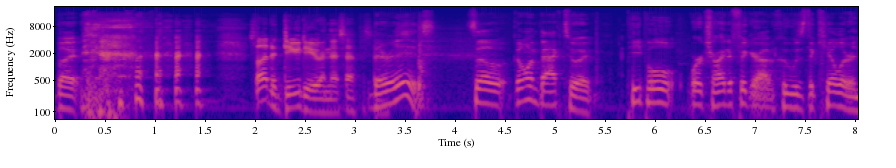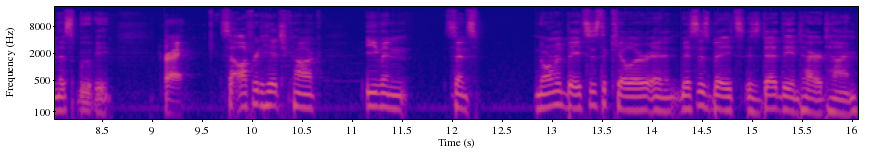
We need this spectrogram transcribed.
But There's a lot of doo doo in this episode. There is. So going back to it, people were trying to figure out who was the killer in this movie. Right. So Alfred Hitchcock, even since Norman Bates is the killer and Mrs. Bates is dead the entire time,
